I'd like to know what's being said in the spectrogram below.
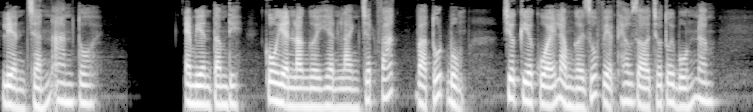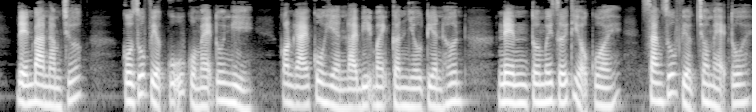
Liền chấn an tôi. Em yên tâm đi, Cô Hiền là người hiền lành, chất phác Và tốt bụng. Trước kia cô ấy làm người giúp việc theo giờ cho tôi 4 năm. Đến 3 năm trước, Cô giúp việc cũ của mẹ tôi nghỉ con gái cô Hiền lại bị bệnh cần nhiều tiền hơn, nên tôi mới giới thiệu cô ấy sang giúp việc cho mẹ tôi.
